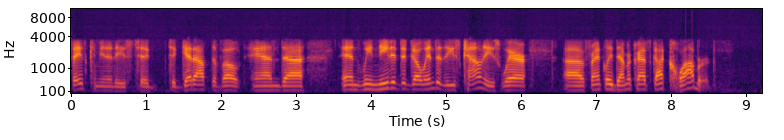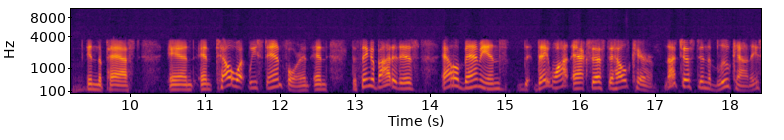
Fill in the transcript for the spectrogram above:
faith communities to to get out the vote and uh, and we needed to go into these counties where, uh, frankly, Democrats got clobbered in the past and and tell what we stand for. And and the thing about it is, Alabamians they want access to health care, not just in the blue counties,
